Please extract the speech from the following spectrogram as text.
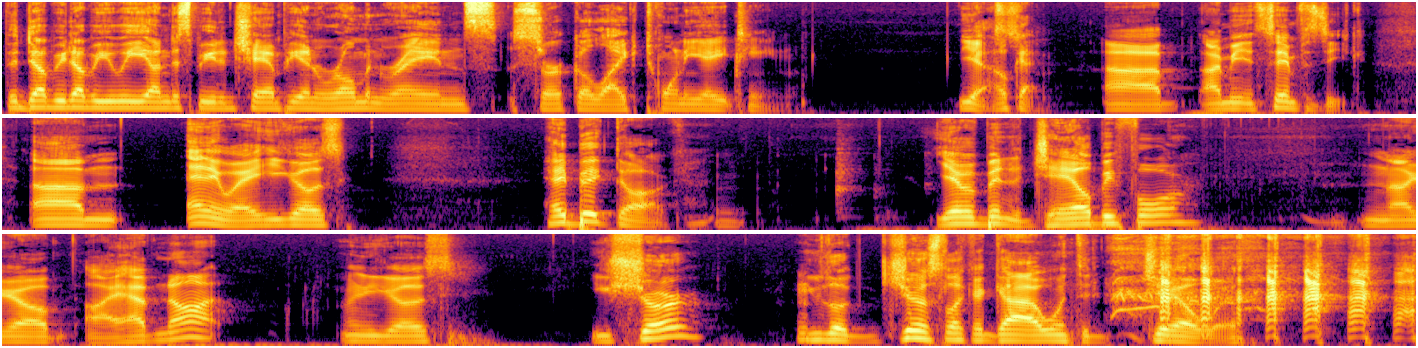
the WWE undisputed champion Roman Reigns circa like 2018. Yes. Okay. Uh, I mean, same physique. Um, anyway, he goes, "Hey, big dog, you ever been to jail before?" And I go, "I have not." And he goes, "You sure? You look just like a guy I went to jail with."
